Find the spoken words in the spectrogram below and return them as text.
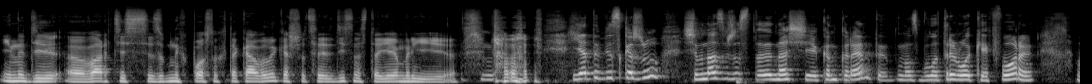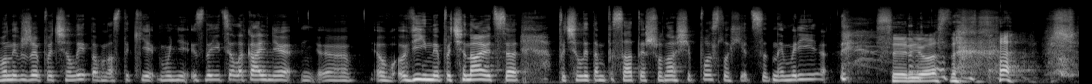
іноді е, вартість зубних послуг така велика, що це дійсно стає мрією. Я тобі скажу, що в нас вже наші конкуренти, у нас було три роки фори. Вони вже почали там. У нас такі, мені здається, локальні е, війни починаються. Почали там писати, що наші послуги це не мрія. Серйозно.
